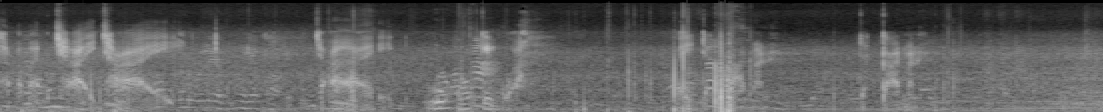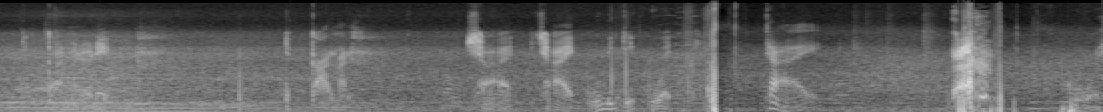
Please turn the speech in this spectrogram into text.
ขามันชายชาย ดูเลยดูเลยออก ชายลูกน้องเก่งกว่าไปจัดการมันจัดการมันจัดการมันเลยเด็กจัดการมันชายชายกูไม่เจ็บด้วยชายโอ้ย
